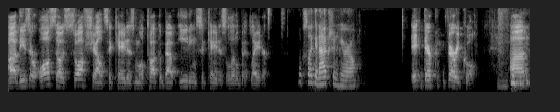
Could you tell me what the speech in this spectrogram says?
Uh, these are also soft-shelled cicadas, and we'll talk about eating cicadas a little bit later. Looks like an action hero. It, they're very cool. Um,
